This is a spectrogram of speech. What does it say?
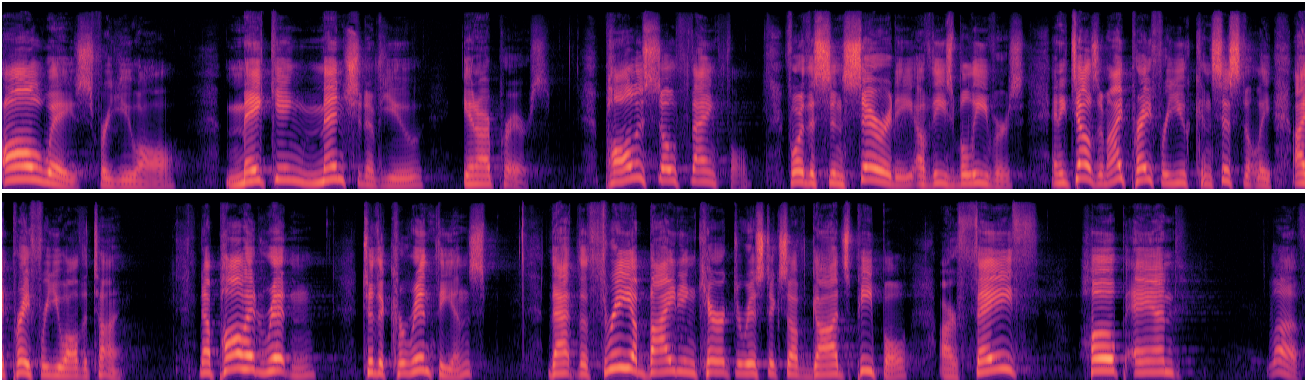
always for you all, making mention of you in our prayers. Paul is so thankful for the sincerity of these believers, and he tells them, I pray for you consistently. I pray for you all the time. Now, Paul had written to the Corinthians that the three abiding characteristics of God's people are faith, hope, and love.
